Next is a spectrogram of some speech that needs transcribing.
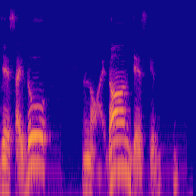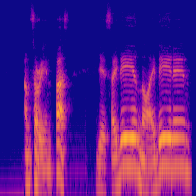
yes, I do, no, I don't, yes, you, I'm sorry, in past. Yes, I did, no, I didn't,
